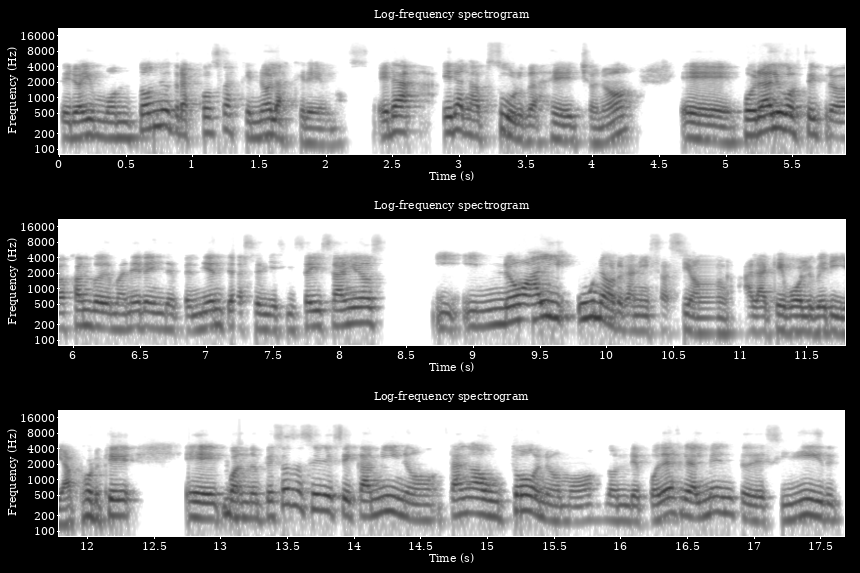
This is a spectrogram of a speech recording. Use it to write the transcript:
pero hay un montón de otras cosas que no las queremos. Era, eran absurdas, de hecho, ¿no? Eh, por algo estoy trabajando de manera independiente hace 16 años y, no hay una organización a la que volvería, porque eh, cuando empezás a hacer ese camino tan autónomo, donde podés realmente decidir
